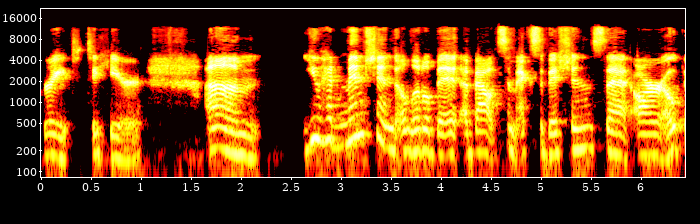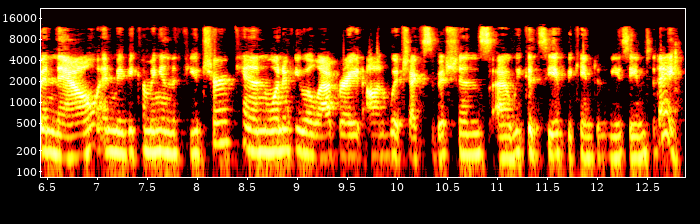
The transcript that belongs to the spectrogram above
great to hear. Um, you had mentioned a little bit about some exhibitions that are open now and maybe coming in the future. Can one of you elaborate on which exhibitions uh, we could see if we came to the museum today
